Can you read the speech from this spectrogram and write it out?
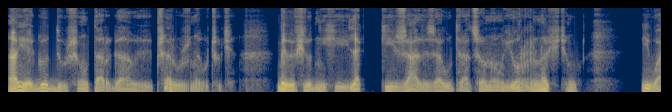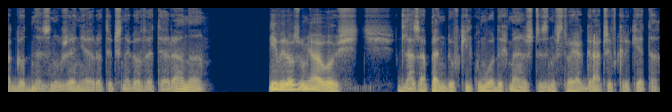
a jego duszą targały przeróżne uczucia. Były wśród nich i lekki żal za utraconą jurnością i łagodne znużenie erotycznego weterana i wyrozumiałość dla zapędów kilku młodych mężczyzn w strojach graczy w krykieta,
